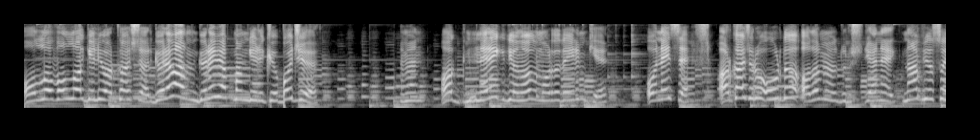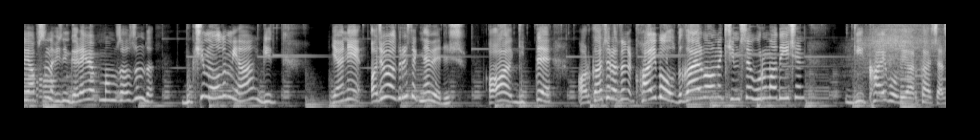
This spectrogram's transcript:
Allah vallahi geliyor arkadaşlar. Görev almam, görev yapmam gerekiyor bacı. Hemen. Aa, nereye gidiyorsun oğlum? Orada değilim ki. O neyse. Arkadaşlar o orada adam öldürür. Yani ne yapıyorsa yapsın da bizim görev yapmamız lazım da. Bu kim oğlum ya? Git. Yani acaba öldürürsek ne verir? Aa gitti. Arkadaşlar az önce kayboldu. Galiba onu kimse vurmadığı için kayboluyor arkadaşlar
